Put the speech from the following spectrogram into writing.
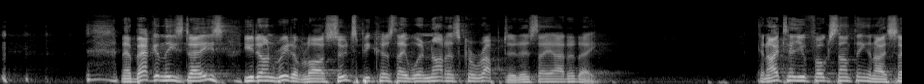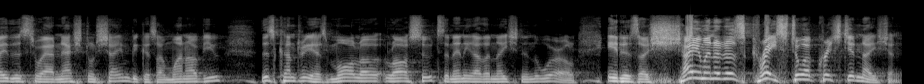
now, back in these days, you don't read of lawsuits because they were not as corrupted as they are today. Can I tell you folks something? And I say this to our national shame because I'm one of you. This country has more lawsuits than any other nation in the world. It is a shame and a disgrace to a Christian nation.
